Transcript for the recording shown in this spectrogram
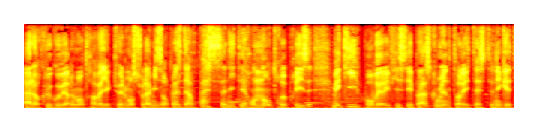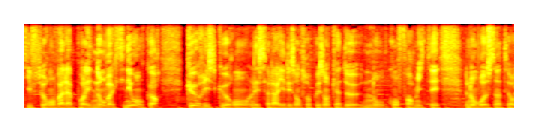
alors que le gouvernement travaille actuellement sur la mise en place d'un pass sanitaire en entreprise. Mais qui pour vérifier ces passes Combien de temps les tests négatifs seront valables pour les non vaccinés ou encore que risqueront les salariés des entreprises en cas de non-conformité? De nombreuses interrogations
